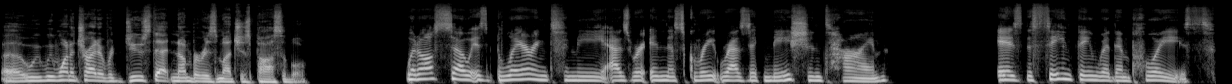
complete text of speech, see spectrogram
uh, we, we want to try to reduce that number as much as possible. What also is blaring to me as we're in this great resignation time is the same thing with employees.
